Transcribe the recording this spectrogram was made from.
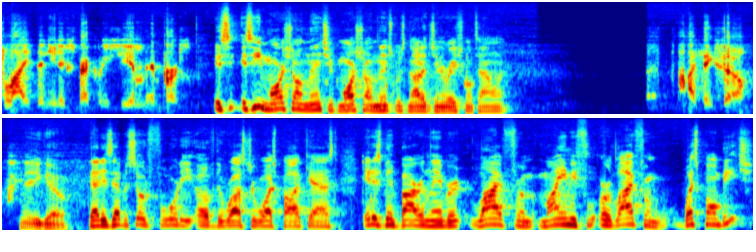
slight than you'd expect when you see him in person. Is is he Marshawn Lynch? If Marshawn Lynch was not a generational talent. I think so. There you go. That is episode 40 of the Roster Watch podcast. It has been Byron Lambert live from Miami or live from West Palm Beach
